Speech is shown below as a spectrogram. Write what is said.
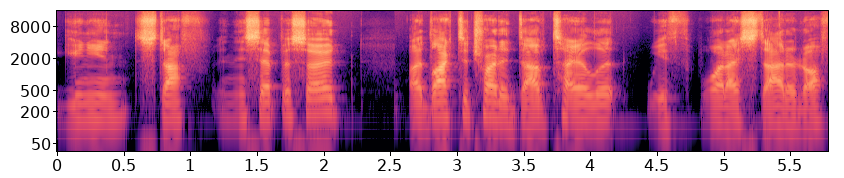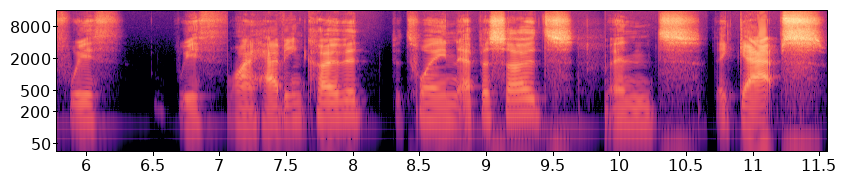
union stuff in this episode. I'd like to try to dovetail it with what I started off with, with my having COVID between episodes and the gaps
